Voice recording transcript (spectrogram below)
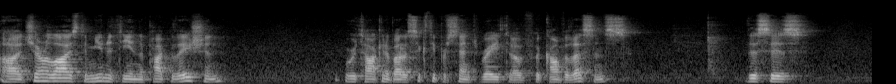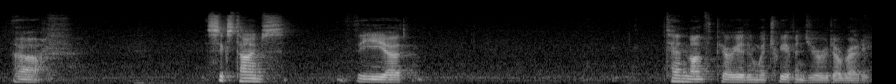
uh, generalized immunity in the population, we're talking about a 60% rate of uh, convalescence. This is uh, six times the uh, 10 month period in which we have endured already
